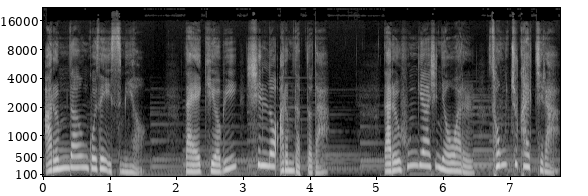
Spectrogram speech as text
아름다운 곳에 있으며 나의 기업이 실로 아름답도다. 나를 훈계하신 여호와를 송축할지라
